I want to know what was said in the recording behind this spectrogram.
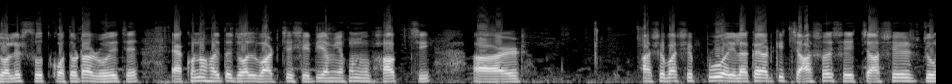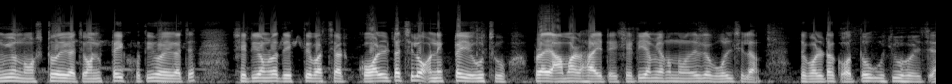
জলের স্রোত কতটা রয়েছে। এখনও হয়তো জল বাড়ছে, সেটি আমি এখন ভাবছি। আর আশেপাশে পুরো এলাকায় আর কি চাষ হয়, সেই চাষের জমিও নষ্ট হয়ে গেছে, অনেকটাই ক্ষতি হয়ে গেছে। সেটি আমরা দেখতে পাচ্ছি। আর কলটা ছিল অনেকটাই উঁচু, প্রায় আমার হাইটে সেটি আমি এখন তোমাদেরকে বলছিলাম যে কলটা কত উঁচু হয়েছে।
